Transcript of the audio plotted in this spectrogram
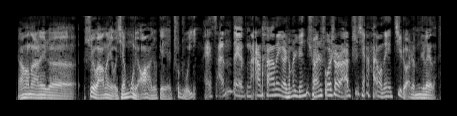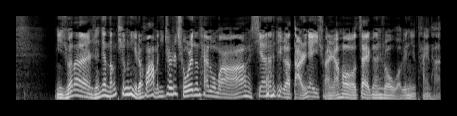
然后呢，那个税王呢，有一些幕僚啊，就给出主意，哎，咱得拿着他那个什么人权说事儿啊。之前还有那个记者什么之类的，你觉得人家能听你这话吗？你这是求人的态度吗？啊，先这个打人家一拳，然后再跟说我跟你谈一谈，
